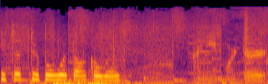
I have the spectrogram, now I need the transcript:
It's a dipple with Uncle with. I need more dirt.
